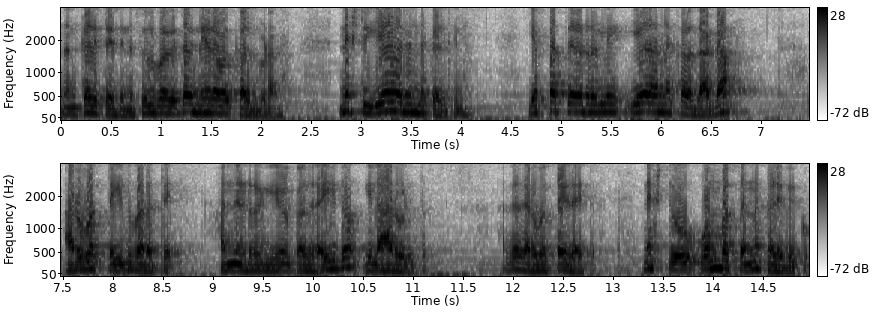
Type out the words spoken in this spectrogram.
ನಾನು ಕಳೀತಾ ಇದ್ದೀನಿ. ಸುಲಭವಿದ್ದಾಗ ನೇರವಾಗಿ ಕಳೆದು ಬಿಡೋಣ ನೆಕ್ಸ್ಟ್ ಏಳರಿಂದ ಕಳಿತೀನಿ. ಎಪ್ಪತ್ತೆರಡರಲ್ಲಿ ಏಳನ್ನು ಕಳೆದಾಗ ಅರವತ್ತೈದು ಬರುತ್ತೆ. ಹನ್ನೆರಡರಲ್ಲಿ ಏಳು ಕಳೆದ್ರೆ ಐದು, ಇಲ್ಲ ಆರು ಉಳಿತು. ಹಾಗಾಗಿ ಅರವತ್ತೈದು ಆಯಿತು. ನೆಕ್ಸ್ಟು ಒಂಬತ್ತನ್ನು ಕಳಿಬೇಕು.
